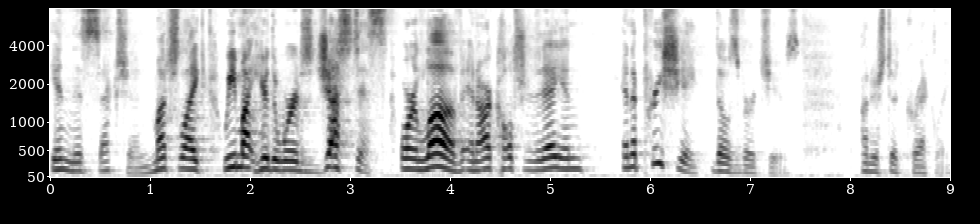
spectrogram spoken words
in this section, much like we might hear the words justice or love in our culture today and, and appreciate those virtues, understood correctly.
